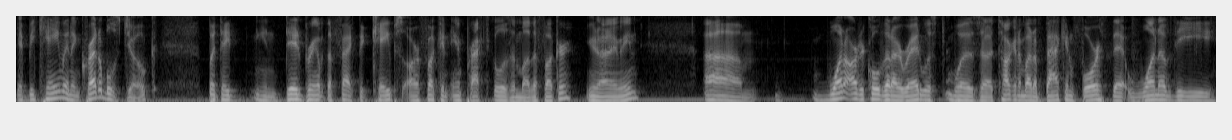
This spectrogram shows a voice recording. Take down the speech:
it became an Incredibles joke, but they you know, did bring up the fact that capes are fucking impractical as a motherfucker. You know what I mean? Um, one article that I read was was uh, talking about a back and forth that one of the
